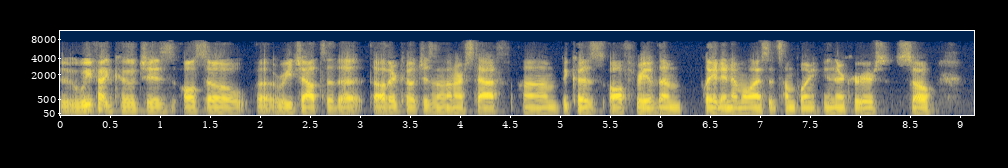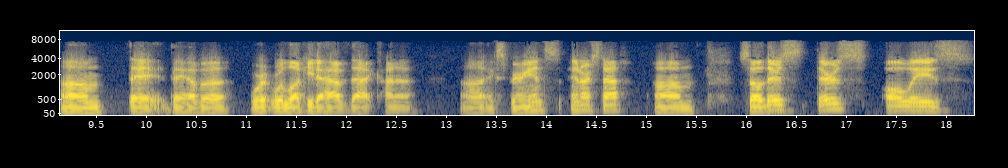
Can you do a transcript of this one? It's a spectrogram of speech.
we've had coaches also uh, reach out to the, the other coaches on our staff um, because all three of them played in MLS at some point in their careers. So um, they they have a we're, we're lucky to have that kind of uh, experience in our staff. Um, so there's there's always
